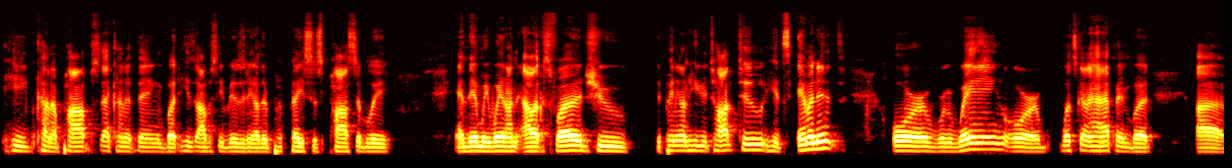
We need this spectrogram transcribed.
he kind of pops that kind of thing, but he's obviously visiting other places possibly. And then we wait on Alex Fudge, who, depending on who you talk to, it's imminent, or we're waiting, or what's going to happen. But uh,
